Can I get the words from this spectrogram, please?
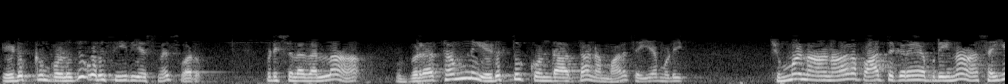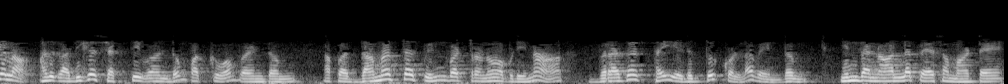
எடுக்கும் பொழுது ஒரு சீரியஸ்னஸ் வரும். இப்படி சிலதெல்லாம் விரதம்னு எடுத்துக்கொண்டா தான் நம்மளால செய்ய முடியும். சும்மா நானாக பாத்துக்கிறேன் அப்படின்னா செய்யலாம். அதுக்கு அதிக சக்தி வேண்டும் பக்குவம் வேண்டும். அப்ப தமத்தை பின்பற்றணும் அப்படின்னா விரதத்தை எடுத்து கொள்ள வேண்டும். இந்த நாள்ல பேச மாட்டேன்.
